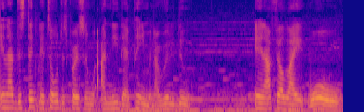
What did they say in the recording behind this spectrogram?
And I distinctly told this person, well, "I need that payment. I really do." And I felt like, whoa,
